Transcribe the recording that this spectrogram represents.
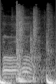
Uh,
